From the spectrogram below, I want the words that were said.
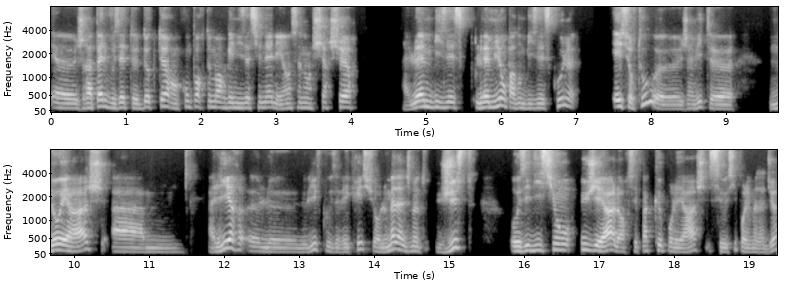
Euh, je rappelle, vous êtes docteur en comportement organisationnel et enseignant-chercheur à l'EM Lyon pardon, Business School. Et surtout, euh, j'invite nos RH à, lire le, livre que vous avez écrit sur le management juste aux éditions UGA. Alors, ce n'est pas que pour les RH, c'est aussi pour les managers,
